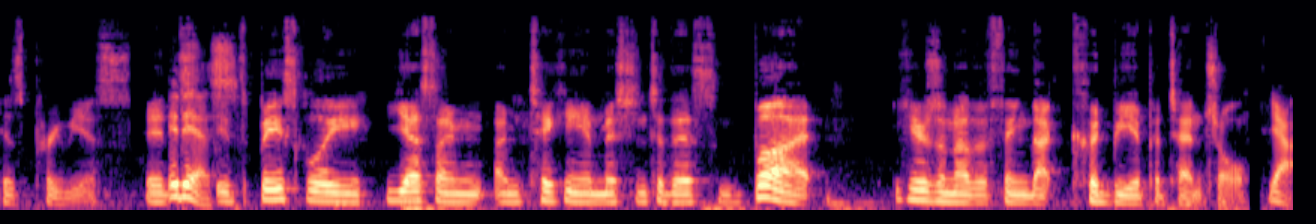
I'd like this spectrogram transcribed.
his previous. It's, It is. It's basically yes, I'm I'm taking admission to this, but here's another thing that could be a potential. Yeah,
